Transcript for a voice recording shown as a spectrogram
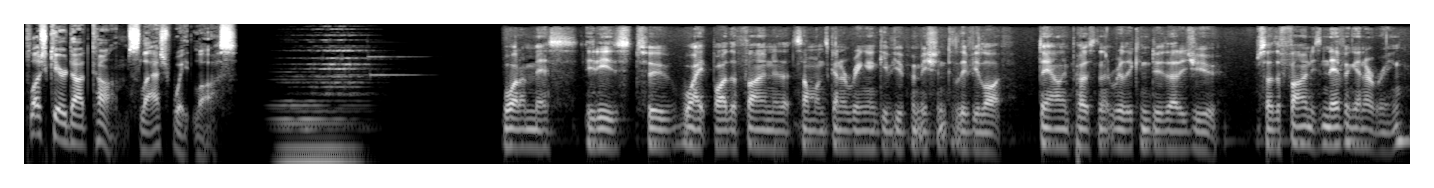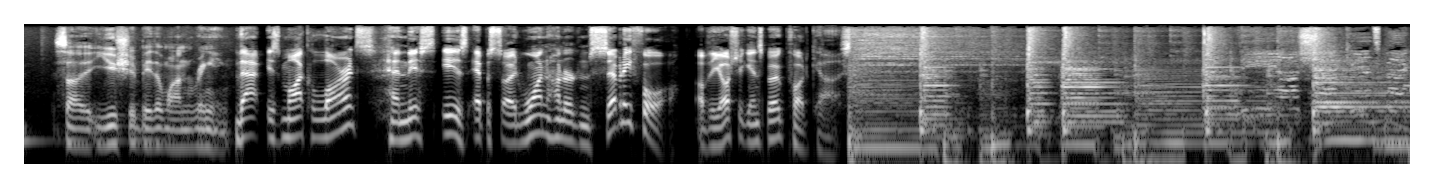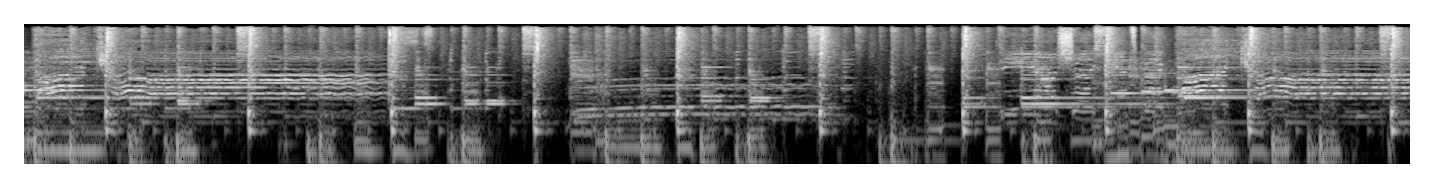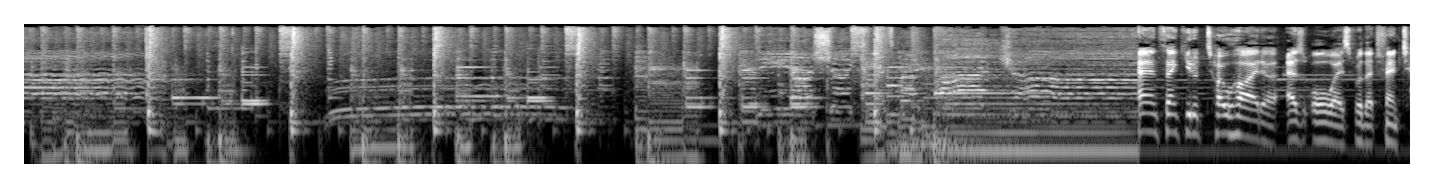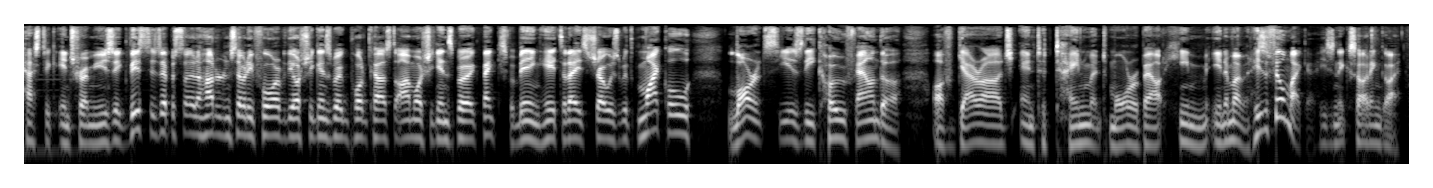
plushcare.com slash weight loss. what a mess it is to wait by the phone that someone's going to ring and give you permission to live your life. The only person that really can do that is you. So the phone is never going to ring. So you should be the one ringing. That is Michael Lawrence, and this is episode 174 of the Osher Günsberg podcast. And thank you to Towhider, as always, for that fantastic intro music. This is episode 174 of the Osher Günsberg podcast. I'm Osher Günsberg. Thanks for being here. Today's show is with Michael Lawrence. He is the co founder of Garage Entertainment. More about him in a moment. He's a filmmaker, he's an exciting guy.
